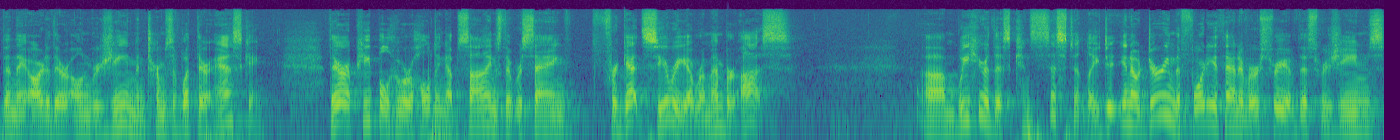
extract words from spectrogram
than they are to their own regime in terms of what they're asking. There are people who are holding up signs that were saying, forget Syria, remember us. Um, we hear this consistently. D- you know, during the 40th anniversary of this regime's,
